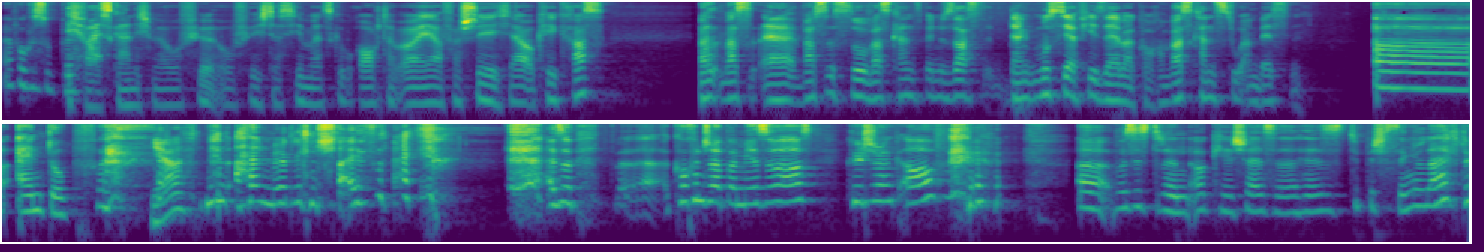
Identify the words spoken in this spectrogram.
Einfach Suppe. Ich weiß gar nicht mehr, wofür, wofür ich das jemals gebraucht habe. Aber ja, verstehe ich. Ja, okay, krass. Was, was, äh, was ist so, was kannst, wenn du sagst, dann musst du ja viel selber kochen. Was kannst du am besten? Äh, ein Topf. Ja? Mit allen möglichen Scheiß rein. Also, äh, Kochen schaut bei mir so aus. Kühlschrank auf. Äh, was ist drin? Okay, scheiße, das ist typisch Single Life. Du,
